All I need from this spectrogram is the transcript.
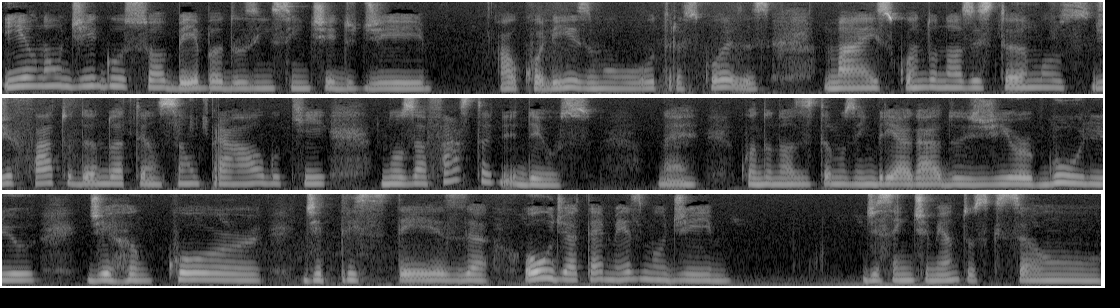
E eu não digo só bêbados em sentido de alcoolismo ou outras coisas, mas quando nós estamos de fato dando atenção para algo que nos afasta de Deus, né? Quando nós estamos embriagados de orgulho, de rancor, de tristeza ou de até mesmo de, de sentimentos que são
